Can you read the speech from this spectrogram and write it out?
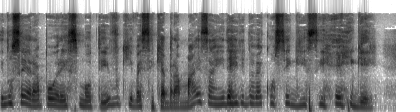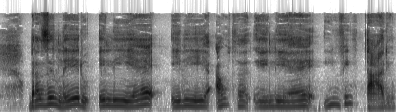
E não será por esse motivo que vai se quebrar mais ainda e a gente não vai conseguir se reerguer. O brasileiro, ele é, ele é, ele é inventário.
